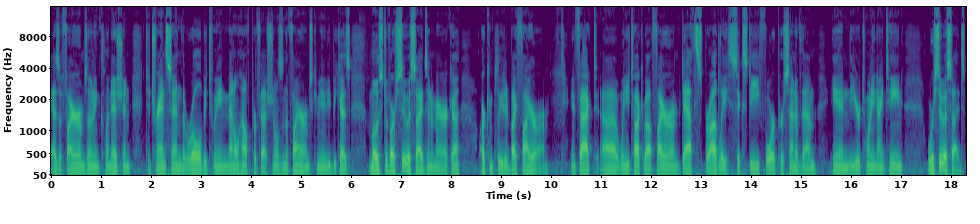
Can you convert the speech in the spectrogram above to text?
as a firearms owning clinician to transcend the role between mental health professionals and the firearms community because most of our suicides in America are completed by firearm. In fact, uh, when you talk about firearm deaths broadly, 64% of them in the year 2019 were suicides.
